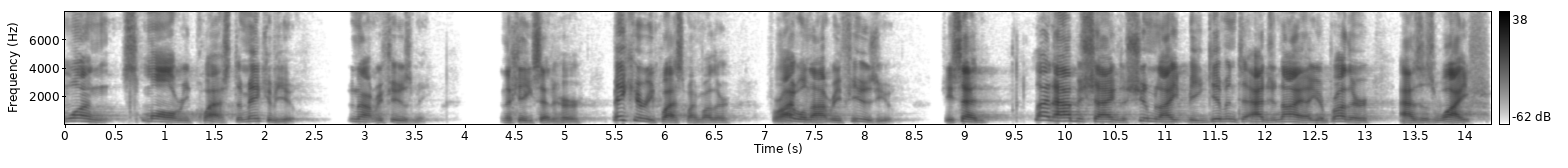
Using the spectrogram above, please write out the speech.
one small request to make of you. Do not refuse me. And the king said to her, Make your request, my mother, for I will not refuse you. She said, Let Abishag the Shunammite be given to Adonijah, your brother, as his wife.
